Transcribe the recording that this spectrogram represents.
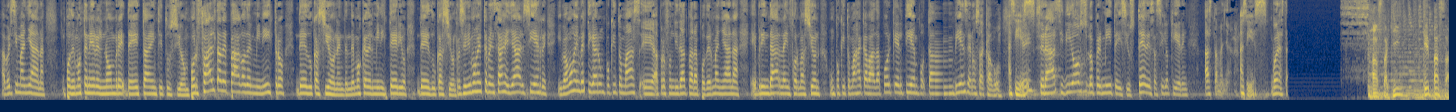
a ver si mañana podemos tener el nombre de esta institución. Por falta de pago del ministro de Educación, entendemos que del Ministerio de Educación. Recibimos este mensaje ya al cierre y vamos a investigar un poquito más eh, a profundidad para poder mañana eh, brindar la información un poquito más acabada porque el tiempo también se nos acabó. Así es. ¿Eh? Será si Dios lo permite y si ustedes así lo quieren, hasta mañana. Así es. Buenas tardes. Hasta aquí, ¿qué pasa?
